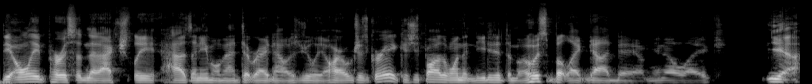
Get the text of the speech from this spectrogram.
the only person that actually has any momentum right now is Julia Hart, which is great because she's probably the one that needed it the most. But like, goddamn, you know, like, yeah.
